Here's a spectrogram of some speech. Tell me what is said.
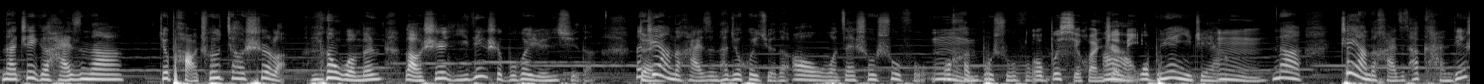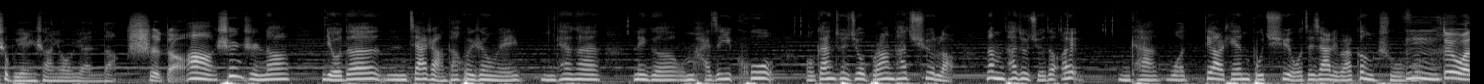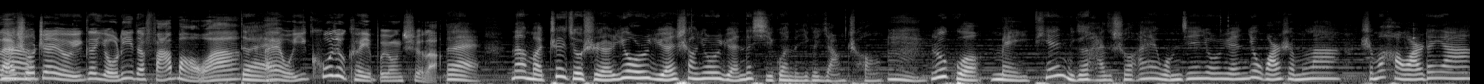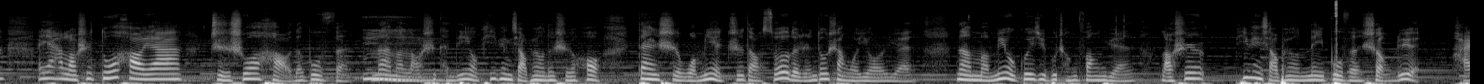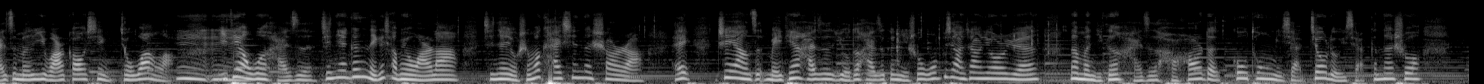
那这个孩子呢，就跑出教室了。那我们老师一定是不会允许的。那这样的孩子，他就会觉得哦，我在受束缚，我很不舒服，我不喜欢这里，我不愿意这样。嗯，那这样的孩子，他肯定是不愿意上幼儿园的。是的啊，甚至呢，有的嗯家长他会认为，你看看那个我们孩子一哭，我干脆就不让他去了。那么他就觉得，哎。你看，我第二天不去，我在家里边更舒服。嗯，对我来说，这有一个有力的法宝啊。对，哎，我一哭就可以不用去了。对，那么这就是幼儿园上幼儿园的习惯的一个养成。嗯，如果每天你跟孩子说，哎，我们今天幼儿园又玩什么啦？什么好玩的呀？哎呀，老师多好呀！只说好的部分，那么老师肯定有批评小朋友的时候。但是我们也知道，所有的人都上过幼儿园，那么没有规矩不成方圆。老师批评小朋友的那一部分省略。孩子们一玩高兴就忘了，嗯，一定要问孩子今天跟哪个小朋友玩啦？今天有什么开心的事儿啊？哎，这样子每天孩子有的孩子跟你说我不想上幼儿园，那么你跟孩子好好的沟通一下，交流一下，跟他说。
